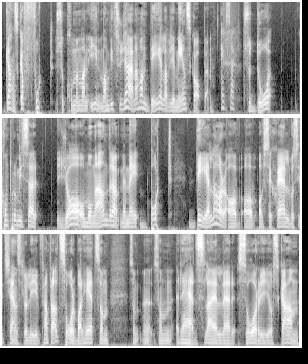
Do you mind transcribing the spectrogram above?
ganska fort så kommer man in, man vill så gärna vara en del av gemenskapen. Exakt. Så då kompromissar jag och många andra med mig bort delar av, av, av sig själv och sitt känsloliv, framförallt sårbarhet som, som, eh, som rädsla eller sorg och skam,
